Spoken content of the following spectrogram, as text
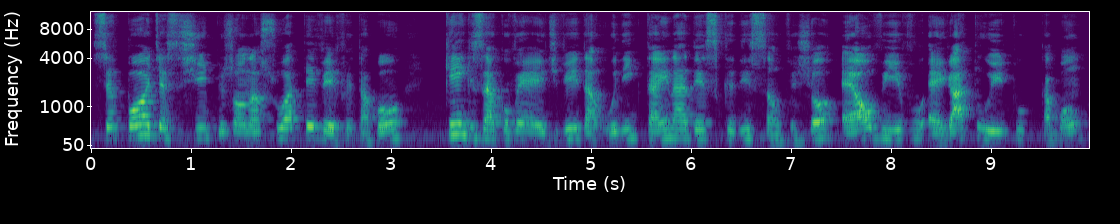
Você pode assistir, pessoal, na sua TV, tá bom? Quem quiser acompanhar de vida, o link tá aí na descrição, fechou? É ao vivo, é gratuito, tá bom?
